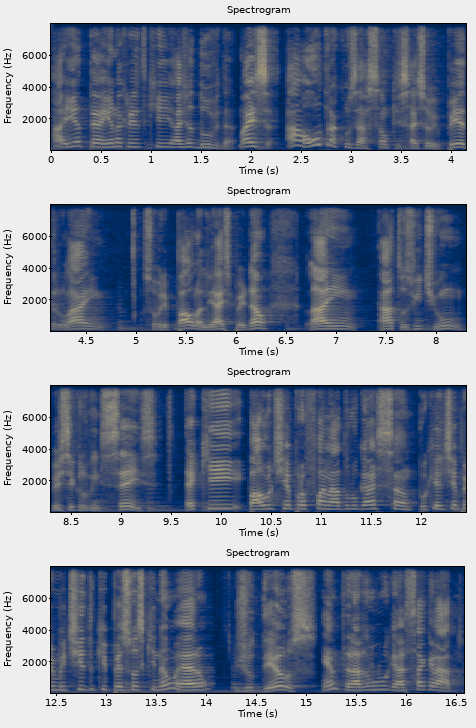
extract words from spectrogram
Aí, até aí, eu não acredito que haja dúvida. Mas a outra acusação que sai sobre Pedro, lá em. sobre Paulo, aliás, perdão, lá em Atos 21, versículo 26, é que Paulo tinha profanado o lugar santo, porque ele tinha permitido que pessoas que não eram judeus entraram no lugar sagrado.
